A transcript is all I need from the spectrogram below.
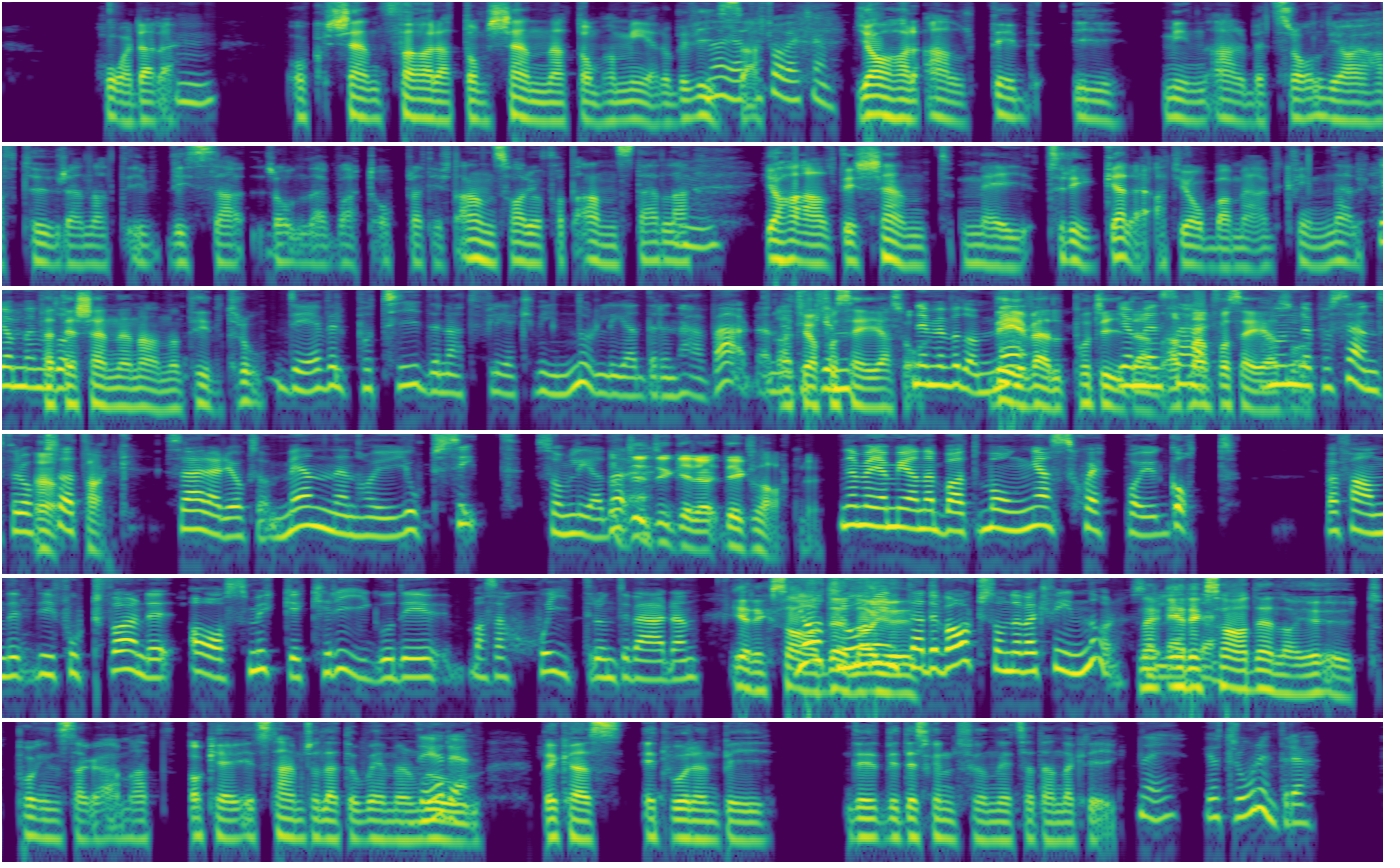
hårdare Mm. Och känn, för att de känner att de har mer att bevisa. jag förstår verkligen. Jag har alltid i min arbetsroll. Jag har haft turen att i vissa roller varit operativt ansvarig och fått anställa. Mm. Jag har alltid känt mig tryggare att jobba med kvinnor. Ja, men för att vadå? jag känner en annan tilltro. Det är väl på tiden att fler kvinnor leder den här världen. att jag tycker- får säga så. Nej, men vadå? det är väl på tiden Ja, men så att här, man får säga 100 så. procent. För också Ja, att, tack. Så här är det också. Männen har ju gjort sitt som ledare. Du tycker det, det är klart nu? Nej, men jag menar bara att mångas skepp har ju gått. Vad fan, det, det är fortfarande asmycket krig och det är massa skit runt i världen. Erik Saade jag tror det ju inte hade varit som det var kvinnor som Nej, ledde. Erik Saade la ju ut på Instagram att okej, it's time to let the women Det rule because it wouldn't be, det, det skulle inte funnits ett enda krig. Nej, jag tror inte det.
